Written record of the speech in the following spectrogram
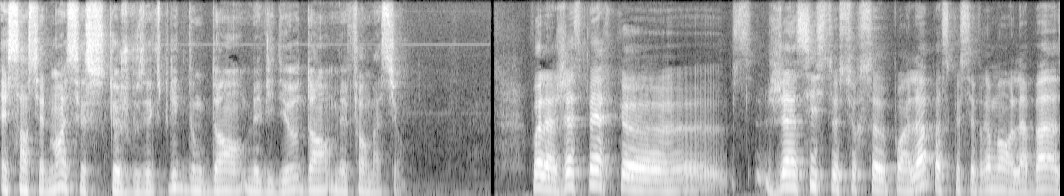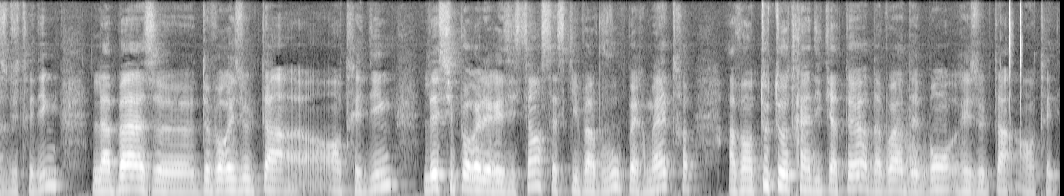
essentiellement et c'est ce que je vous explique donc dans mes vidéos, dans mes formations. Voilà j'espère que j'insiste sur ce point-là parce que c'est vraiment la base du trading, la base euh, de vos résultats en trading. Les supports et les résistances c'est ce qui va vous permettre avant tout autre indicateur d'avoir des bons résultats en trading.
